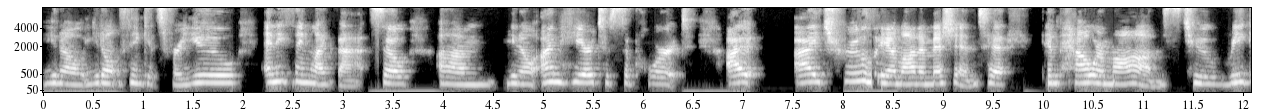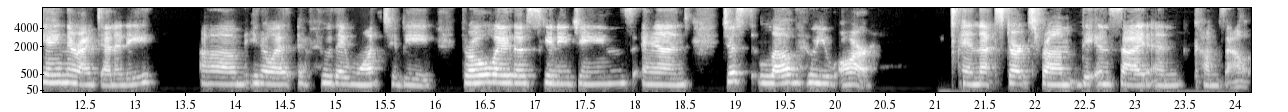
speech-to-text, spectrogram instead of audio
you know you don't think it's for you anything like that. So um, you know i'm here to support. I i truly am on a mission to empower moms to regain their identity um, you know who they want to be. Throw away those skinny jeans and just love who you are. And that starts from the inside and comes out.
